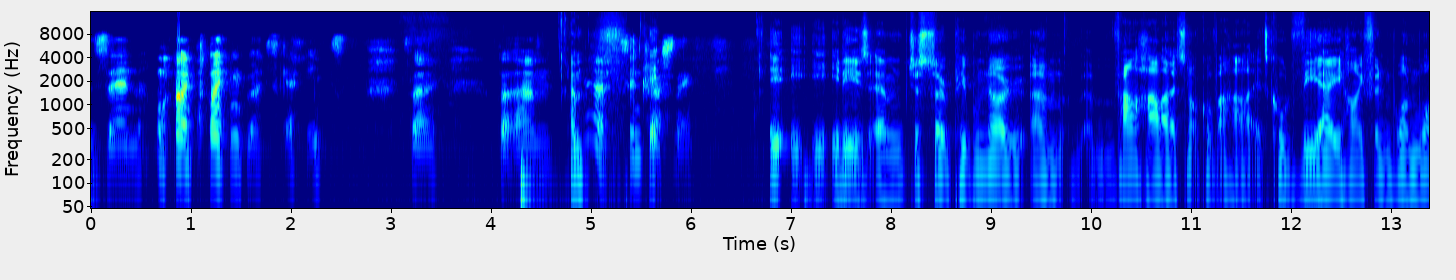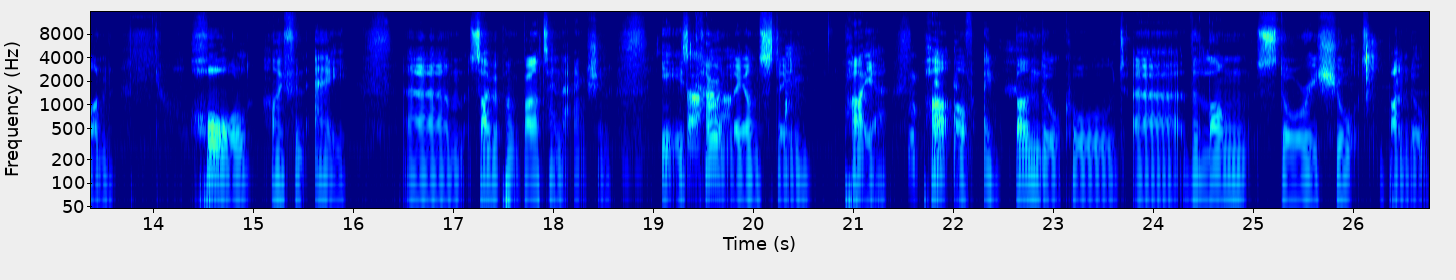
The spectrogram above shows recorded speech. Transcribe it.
zen when I'm playing those games. So, but um, Um, yeah, it's interesting. It, it, it is um, just so people know. Um, Valhalla. It's not called Valhalla. It's called VA hyphen one one Hall hyphen A. Um, Cyberpunk Bartender Action. It is Valhalla. currently on Steam. Part yeah, part of a bundle called uh, the Long Story Short bundle,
